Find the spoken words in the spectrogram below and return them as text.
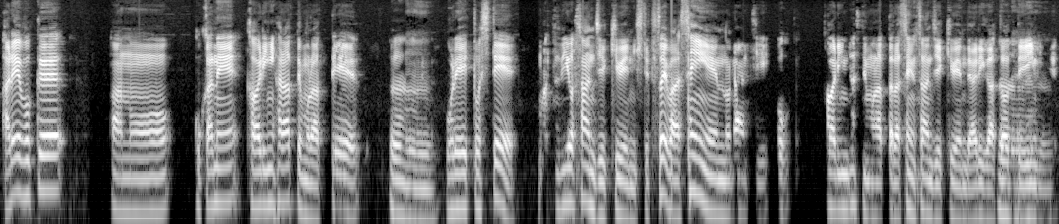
あれ僕、あのーお金代わりに払ってもらって、うん。お礼として、祭りを39円にして、例えば1000円のランチを代わりに出してもらったら1039円でありがとうっていう意味で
